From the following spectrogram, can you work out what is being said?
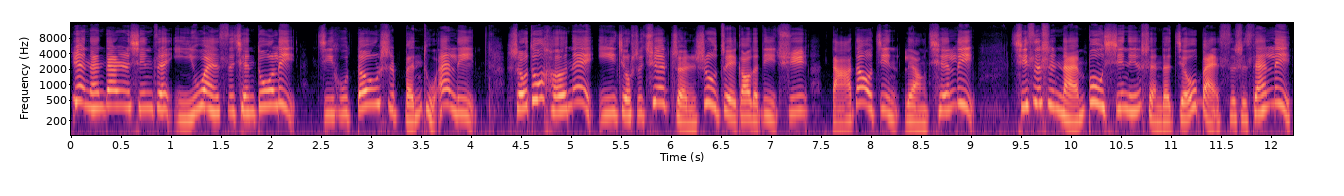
越南单日新增一万四千多例，几乎都是本土案例。首都河内依旧是确诊数最高的地区，达到近两千例。其次是南部西宁省的九百四十三例，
